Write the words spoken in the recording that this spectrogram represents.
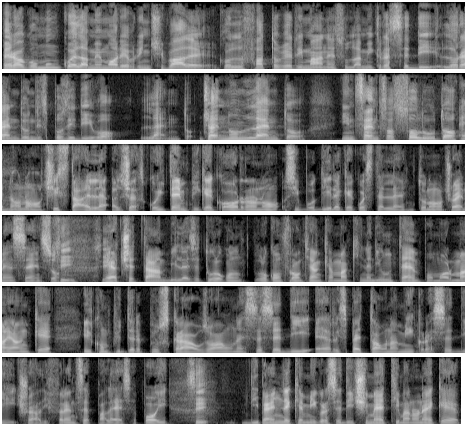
però comunque la memoria principale col fatto che rimane sulla micro SD lo rende un dispositivo lento, cioè non lento in senso assoluto. Eh no, no, ci sta, le- cioè con i tempi che corrono si può dire che questo è lento, no? Cioè nel senso sì, sì. è accettabile se tu lo, con- lo, confronti anche a macchine di un tempo, ma ormai anche il computer più scrauso ha un SSD e rispetto a una micro SD, cioè la differenza è palese. Poi sì. dipende che micro SD ci metti, ma non è che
